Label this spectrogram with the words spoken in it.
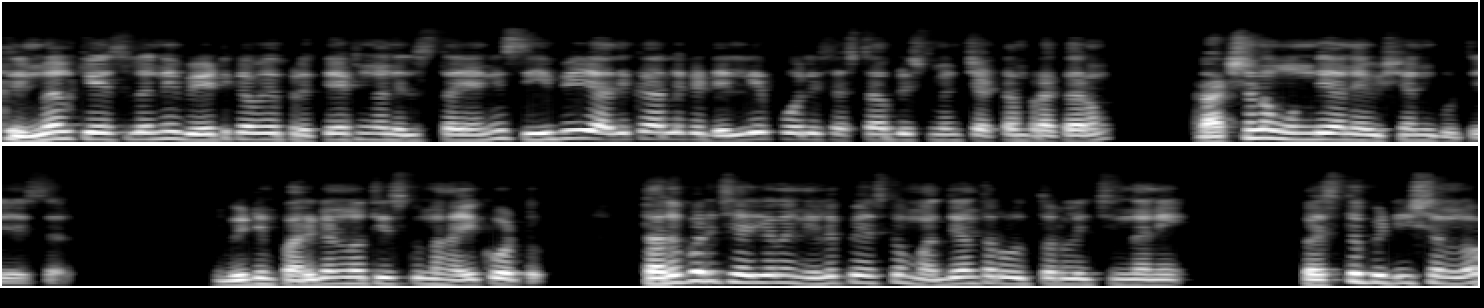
క్రిమినల్ కేసులన్నీ వేటికవే ప్రత్యేకంగా నిలుస్తాయని సిబిఐ అధికారులకి ఢిల్లీ పోలీస్ ఎస్టాబ్లిష్మెంట్ చట్టం ప్రకారం రక్షణ ఉంది అనే విషయాన్ని గుర్తు చేశారు. వీటిని పరిగణలో తీసుకున్న హైకోర్టు తదుపరి చర్యలను నిలిపేస్తూ మధ్యంతర ఉత్తర్వులు ఇచ్చిందని ప్రస్తుత పిటిషన్లో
